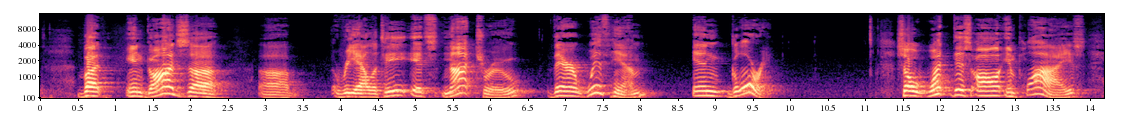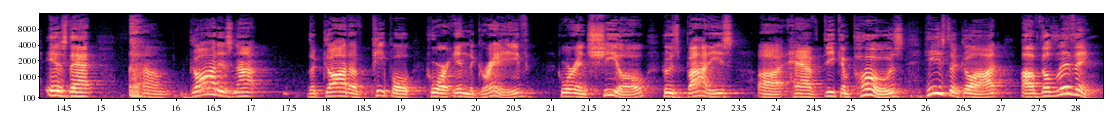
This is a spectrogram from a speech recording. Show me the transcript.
but in God's uh, uh, reality, it's not true. They're with him in glory. So, what this all implies is that um, God is not the God of people who are in the grave, who are in Sheol, whose bodies uh, have decomposed. He's the God of the living.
